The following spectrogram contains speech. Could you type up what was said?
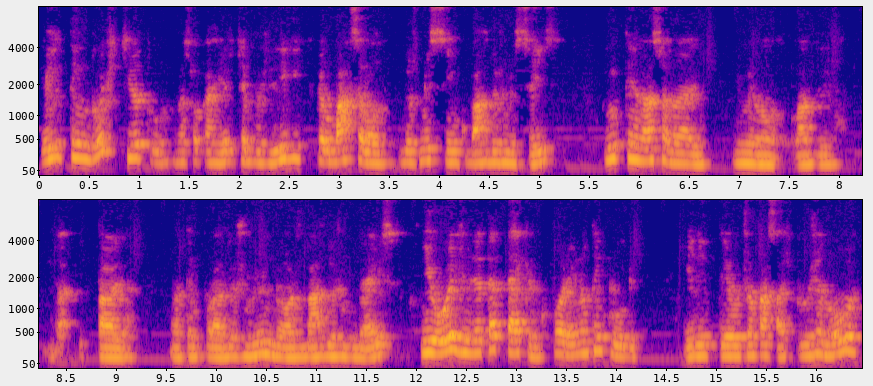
Ele tem dois títulos na sua carreira, Champions League pelo Barcelona, 2005/2006, Internacional em Milão, lá de, da Itália, na temporada 2009/2010 e hoje ele é até técnico, porém não tem clube. Ele teve a última passagem pelo Genoa,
